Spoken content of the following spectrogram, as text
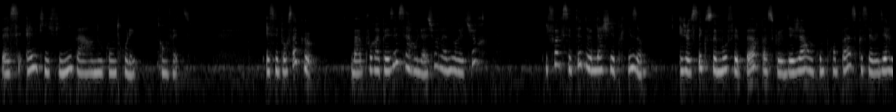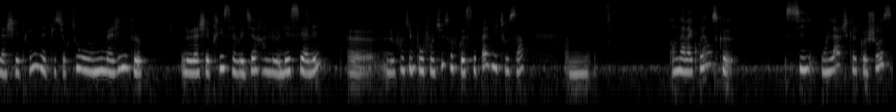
bah, c'est elle qui finit par nous contrôler, en fait. Et c'est pour ça que, bah, pour apaiser sa relation à la nourriture, il faut accepter de lâcher prise et je sais que ce mot fait peur parce que déjà on comprend pas ce que ça veut dire lâcher prise et puis surtout on imagine que le lâcher prise ça veut dire le laisser aller, euh, le foutu pour foutu, sauf que c'est pas du tout ça. Euh, on a la croyance que si on lâche quelque chose,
